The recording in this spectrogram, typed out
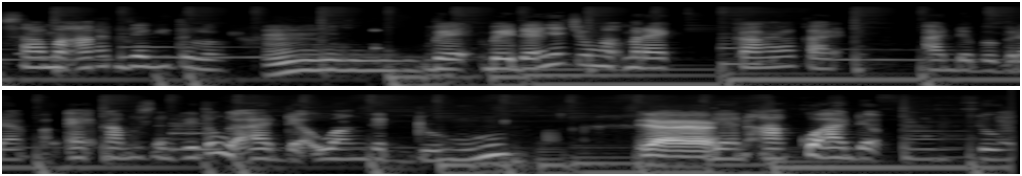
sama aja gitu loh. Hmm. Be- bedanya cuma mereka kayak ada beberapa eh kampus negeri itu nggak ada uang gedung. Ya, dan aku ada gedung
